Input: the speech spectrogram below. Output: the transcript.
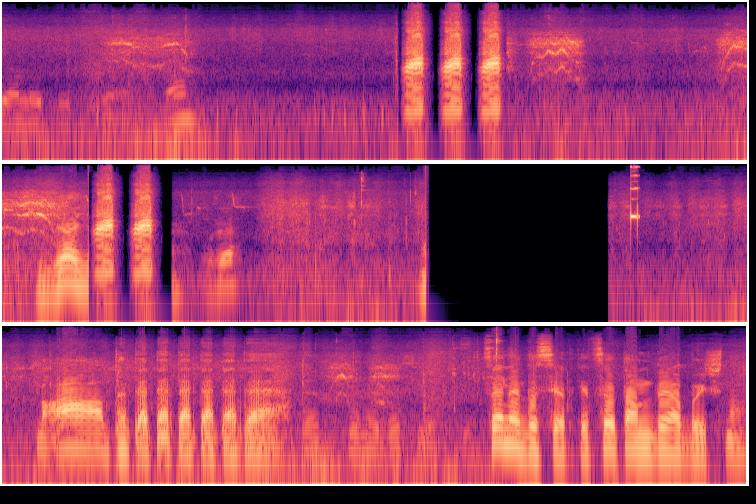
я не пісня. Я є- Уже? А, пе-пе-пе-пе-пе-пе. Це не до сітки. Це не до сітки, це там, де обично.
